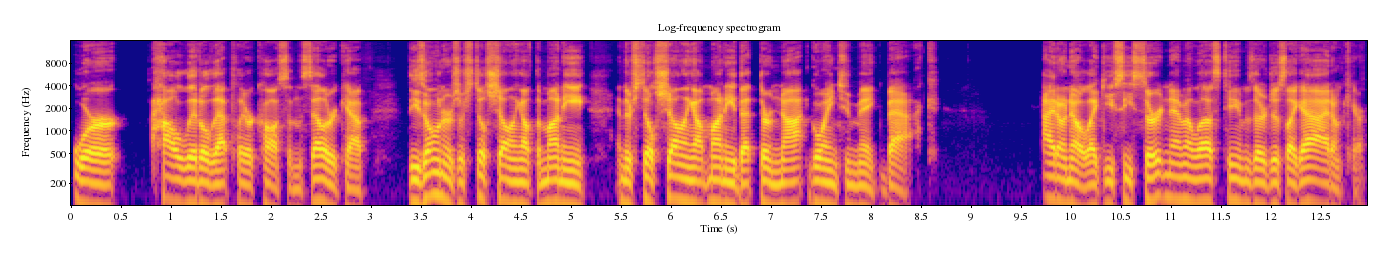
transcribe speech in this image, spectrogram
or how little that player costs on the salary cap. These owners are still shelling out the money and they're still shelling out money that they're not going to make back. I don't know. Like you see certain MLS teams that are just like, ah, I don't care.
